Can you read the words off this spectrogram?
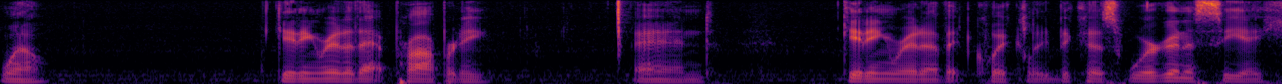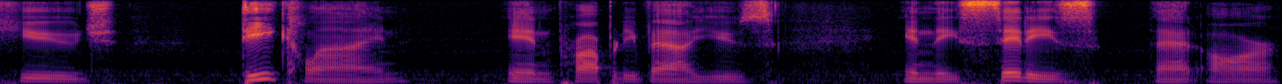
well, getting rid of that property and getting rid of it quickly because we're going to see a huge decline in property values in these cities that are,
